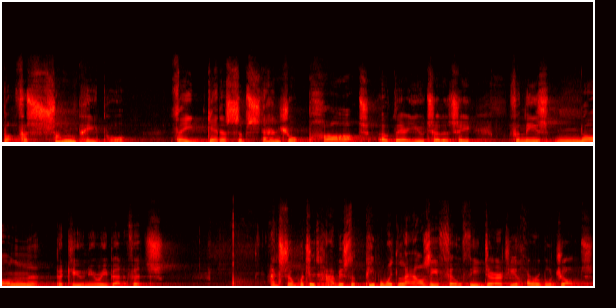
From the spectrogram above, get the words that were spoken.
but for some people, they get a substantial part of their utility from these non pecuniary benefits. And so, what you'd have is that people with lousy, filthy, dirty, horrible jobs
